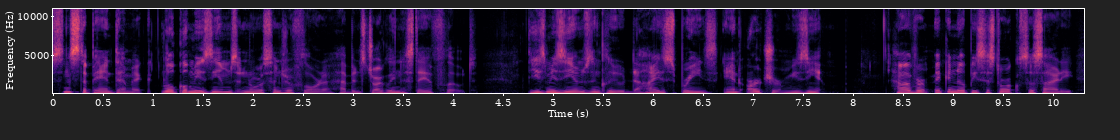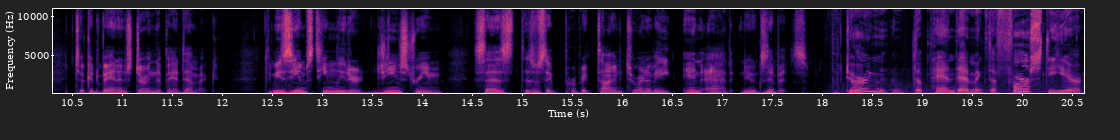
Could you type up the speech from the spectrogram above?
Since the pandemic, local museums in north central Florida have been struggling to stay afloat. These museums include the High Springs and Archer Museum. However, Micanopy's Historical Society took advantage during the pandemic. The museum's team leader, Jean Stream, says this was a perfect time to renovate and add new exhibits. During the pandemic, the first year,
